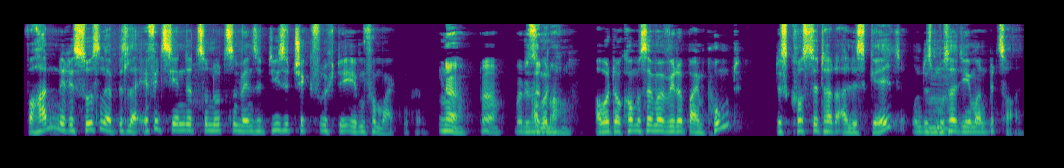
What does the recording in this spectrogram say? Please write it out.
vorhandene Ressourcen ein bisschen effizienter zu nutzen, wenn sie diese Jackfrüchte eben vermarkten können. Ja, ja, würde Sinn Aber- machen. Aber da kommen wir immer wieder beim Punkt, das kostet halt alles Geld und das Mhm. muss halt jemand bezahlen.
